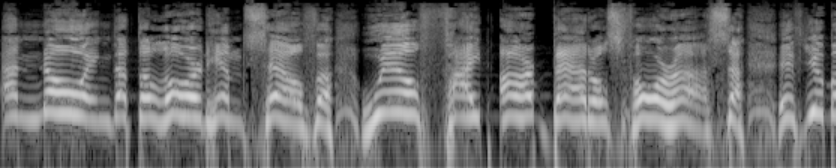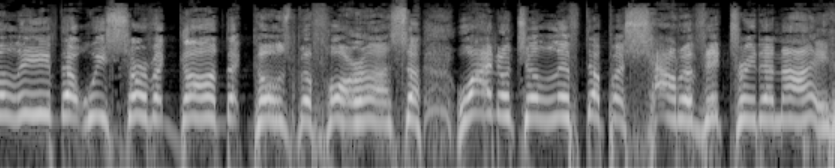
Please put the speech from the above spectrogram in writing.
and knowing that the Lord Himself uh, will fight our battles for us. Uh, if you believe that we serve a God that goes before us, why don't you lift up a shout of victory tonight?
